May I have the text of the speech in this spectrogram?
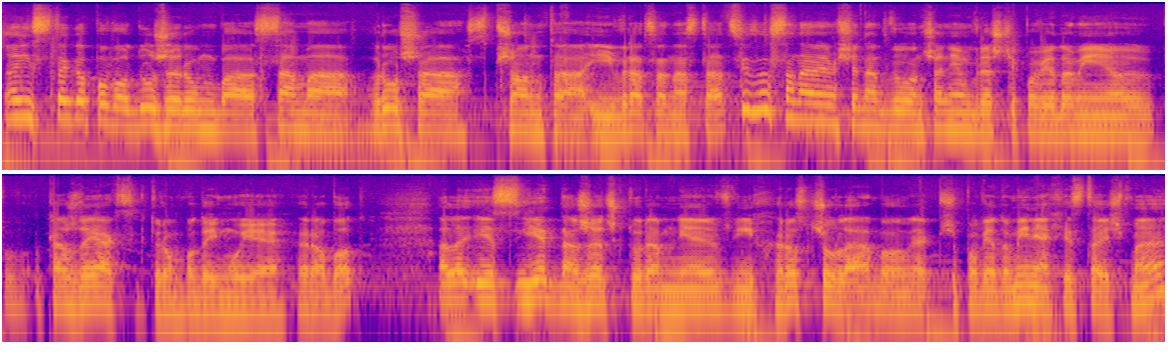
No i z tego powodu, że rumba sama rusza, sprząta i wraca na stację, zastanawiam się nad wyłączeniem wreszcie powiadomień o każdej akcji, którą podejmuje robot. Ale jest jedna rzecz, która mnie w nich rozczula, bo jak przy powiadomieniach jesteśmy,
